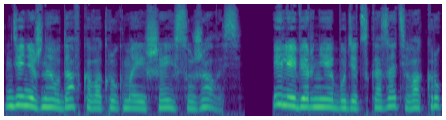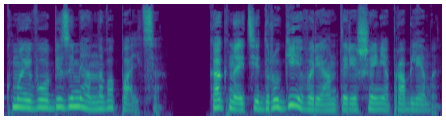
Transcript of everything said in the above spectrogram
Денежная удавка вокруг моей шеи сужалась. Или, вернее, будет сказать, вокруг моего безымянного пальца. Как найти другие варианты решения проблемы?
